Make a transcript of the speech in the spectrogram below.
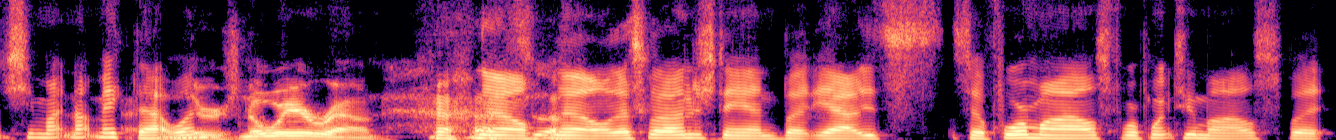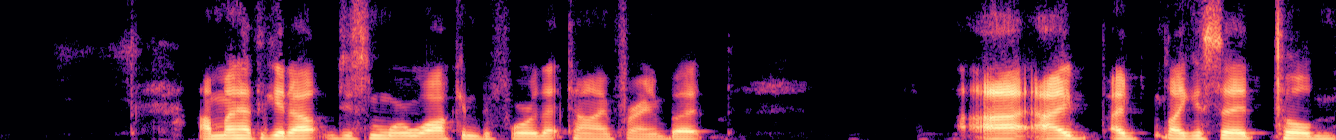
she might not make uh, that and one. There's no way around. no, so. no, that's what I understand. But yeah, it's so four miles, four point two miles. But I'm gonna have to get out and do some more walking before that time frame. But I, I, I like I said, told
